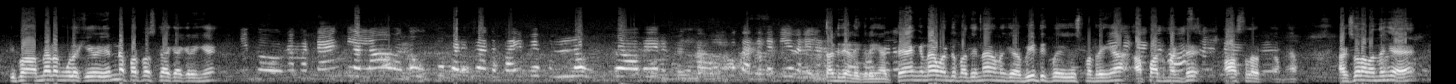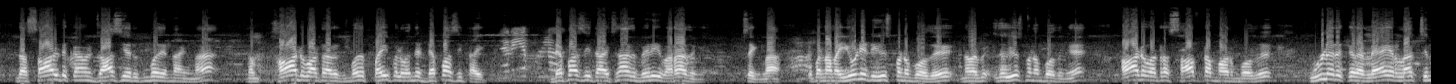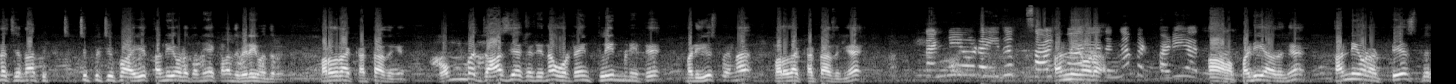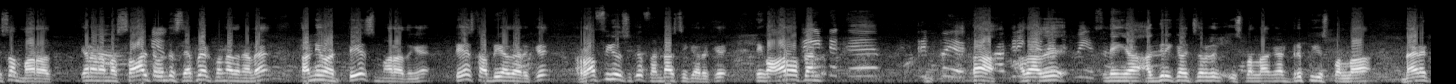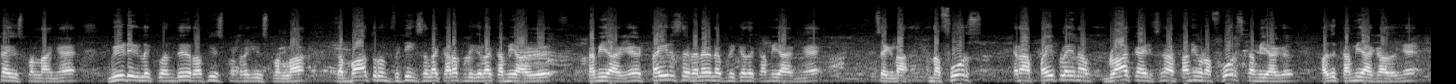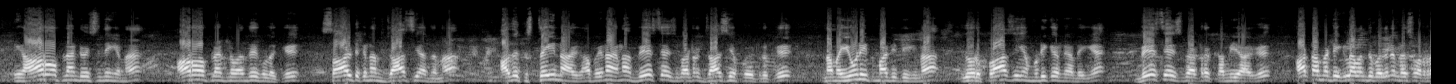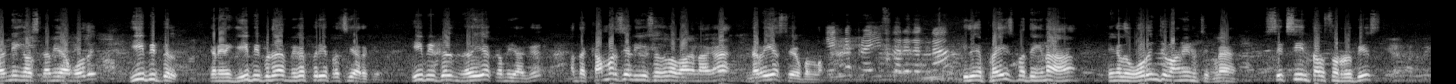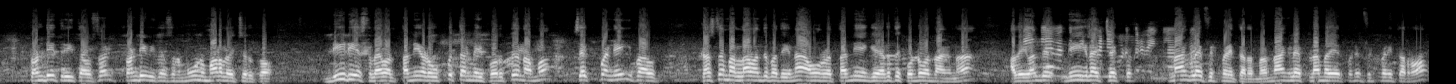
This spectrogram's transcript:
இப்போ மேடம் உங்களுக்கு என்ன பர்பஸ்க்காக கேக்குறீங்க? இப்போ நம்ம டேங்க்ல எல்லாம் வந்து உப்பு படிச்சு அந்த பைப்பே ஃபுல்லா உப்பாவே இருக்குங்க உப்பு தட்டி தட்டியே வெளியில தட்டி எடுக்கிறீங்க டேங்க்னா வந்து பாத்தீங்கன்னா உனக்கு வீட்டுக்கு போய் யூஸ் பண்றீங்க அப்பார்ட்மெண்ட் ஹாஸ்டல் இருக்காங்க ஆக்சுவலா வந்துங்க இந்த சால்ட் கவுண்ட் ஜாஸ்தியா இருக்கும்போது என்னங்கன்னா நம்ம ஹார்ட் வாட்டர் இருக்கும்போது பைப்பில் வந்து டெபாசிட் ஆகிக்கும் ஃபுல்லா டெபாசிட் ஆச்சுன்னா அது வெளியே வராதுங்க. சரிங்களா? இப்போ நம்ம யூனிட் யூஸ் பண்ணும்போது நம்ம இதை யூஸ் பண்ணும்போதுங்க ஹார்ட் வாட்டர் சாஃப்டாக மாறும்போது உள்ள இருக்கிற லேயர்லாம் சின்ன சின்ன சிப்பு சிப்பாகி தண்ணியோட தண்ணியே கலந்து வெளியே வந்துடும் ஃபர்தராக கட்டாதுங்க. ரொம்ப ஜாஸ்தியாக கட்டினா ஒரு டைம் க்ளீன் பண்ணிட்டு மறுபடியும் யூஸ் பண்ணா ஃபர்தராக கட்டாதுங்க. தண்ணியோட ஆ படியாதுங்க. தண்ணியோட டேஸ்ட் பெருசாக மாறாது. ஏன்னா நம்ம சால்ட் வந்து செப்பரேட் பண்ணாதனால தண்ணியோட டேஸ்ட் மாறாதுங்க. டேஸ்ட் அப்படியே தான் இருக்கு. ரஃப் யூஸுக்கு ஃபென்டாஸ்டிக்காக இருக்கு. நீங்கள் ஆர்ஓ பிளான் வீட்டுக்கு ட்ரிப் ஆ அதாவது நீங்க அக்ரிகல்ச்சர் யூஸ் பண்ணலாங்க ட்ரிப் யூஸ் பண்ணலாம். டைரெக்டாக யூஸ் பண்ணலாங்க. வீடுகளுக்கு வந்து ரஃப் யூஸ் பண்ணுறதுக்கு யூஸ் பண்ணலாம். இந்த பாத்ரூம் ஃபிட்டிங்ஸ் எல்லாம் கரை கம்மியாகும் கம்மியாகு கம்மியாகுங்க. டைல்ஸ் வில பிடிக்கிறது கம்மியாகுங்க. சரிங்களா? அந்த ஃபோர்ஸ் ஏன்னா பைப் லைன் பிளாக் ஆயிடுச்சுன்னா தண்ணியோட ஃபோர்ஸ் கம்மியாகு அது கம்மியாகாதுங்க. நீங்க ஆர்ஓ பிளான்ட் வச்சிருந்தீங்கன்னா ஆர்ஓ பிளான்ட்ல வந்து உங்களுக்கு சால்ட்டுக்கு நம்ம ஜாஸ்தியாக இருந்ததுன்னா அதுக்கு ஸ்ட்ரெயின் ஆகும் அப்போ என்ன வேஸ்டேஜ் வாட்டர் ஜாஸ்தியாக போயிட்டு இருக்கு நம்ம யூனிட் மாட்டிட்டீங்கன்னா இது ஒரு ப்ராசஸிங்கை முடிக்கிறனாலைங்க வேஸ்டேஜ் வாட்டர் கம்மியாகு. ஆட்டோமேட்டிக்கலாக வந்து பார்த்தீங்கன்னா ரன்னிங் ஹவர்ஸ் கம்மியாகும் போது இபி பில் ஏன்னா எனக்கு இபி பில் தான் மிகப்பெரிய பிரச்சனையாக இருக்கு. இபி பில் நிறைய கம்மியாகு. அந்த கமர்ஷியல் யூசர்ஸ் எல்லாம் வாங்கினாங்க நிறைய சேவ் பண்ணலாம். இதே ப்ரைஸ் பார்த்தீங்கன்னா எங்களுக்கு ஒரிஞ்சு வாங்கினேன்னு வச்சுக்கலேன் sixteen thousand rupees twenty three thousand twenty five thousand மூணு மாடல் வச்சுருக்கோம் டிடிஎஸ் லெவல் தண்ணியோட உப்புத்தன்மை பொறுத்து நம்ம செக் பண்ணி இப்போ கஸ்டமர்லாம் வந்து பார்த்தீங்கன்னா அவங்களோட தண்ணி எங்கள் இடத்துக்கு கொண்டு வந்தாங்கன்னா அதை வந்து நீங்களே செக்? நாங்களே ஃபிட் பண்ணி தரோம் மேம் நாங்களே பிளம்பர் ஏட் பண்ணி ஃபிட் பண்ணி தர்றோம்.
